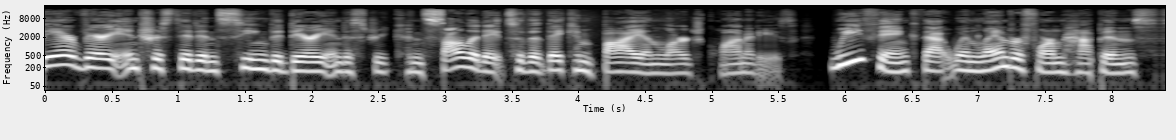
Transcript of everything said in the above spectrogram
they're very interested in seeing the dairy industry consolidate so that they can buy in large quantities. We think that when land reform happens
